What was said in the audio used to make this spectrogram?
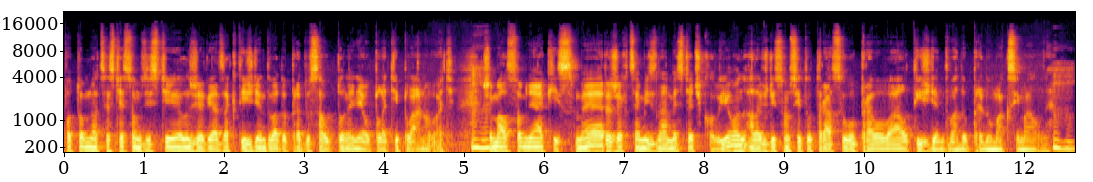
potom na ceste som zistil, že viac ako týždeň, dva dopredu sa úplne neopletí plánovať. Uh-huh. Že mal som nejaký smer, že chcem ísť na mestečko Lyon, ale vždy som si tú trasu upravoval týždeň, dva dopredu maximálne. Uh-huh.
